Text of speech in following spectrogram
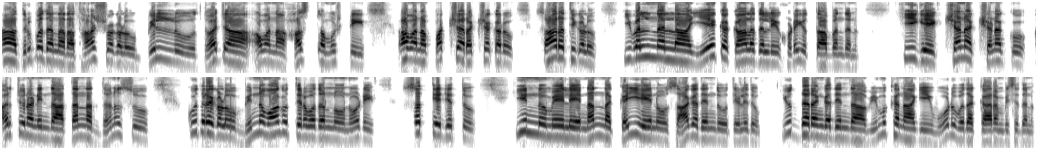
ಆ ದೃಪದನ ರಥಾಶ್ವಗಳು, ಬಿಲ್ಲು, ಧ್ವಜ, ಅವನ ಹಸ್ತ ಮುಷ್ಟಿ ಅವನ ಪಕ್ಷ ರಕ್ಷಕರು, ಸಾರಥಿಗಳು ಇವನ್ನೆಲ್ಲ ಏಕಕಾಲದಲ್ಲಿ ಹೊಡೆಯುತ್ತಾ ಬಂದನು. ಹೀಗೆ ಕ್ಷಣ ಕ್ಷಣಕ್ಕೂ ಅರ್ಜುನನಿಂದ ತನ್ನ ಧನುಸ್ಸು, ಕುದುರೆಗಳು ಭಿನ್ನವಾಗುತ್ತಿರುವುದನ್ನು ನೋಡಿ ಸತ್ಯಜಿತ್ತು ಇನ್ನು ಮೇಲೆ ನನ್ನ ಕೈಯೇನು ಸಾಗದೆಂದು ತಿಳಿದು ಯುದ್ಧರಂಗದಿಂದ ವಿಮುಖನಾಗಿ ಓಡುವುದಕ್ಕಾರಂಭಿಸಿದನು.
